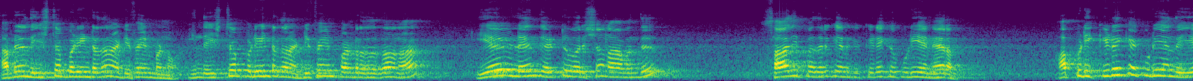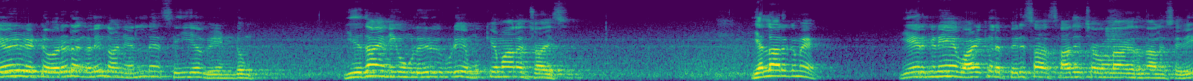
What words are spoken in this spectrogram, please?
அப்படின்னு இந்த இஷ்டப்படின்றதை நான் டிஃபைன் பண்ணோம். இந்த இஷ்டப்படின்றதை நான் டிஃபைன் பண்ணுறது தான் நான் ஏழுலேருந்து எட்டு வருஷம் நான் வந்து சாதிப்பதற்கு எனக்கு கிடைக்கக்கூடிய நேரம். அப்படி கிடைக்கக்கூடிய அந்த ஏழு எட்டு வருடங்களில் நான் என்ன செய்ய வேண்டும்? இதுதான் இன்றைக்கி உங்களுக்கு இருக்கக்கூடிய முக்கியமான சாய்ஸ் எல்லாருக்குமே ஏற்கனவே வாழ்க்கையில் பெருசாக சாதித்தவங்களாக இருந்தாலும் சரி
